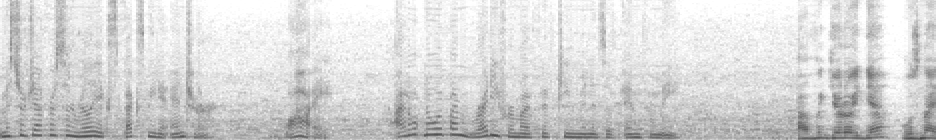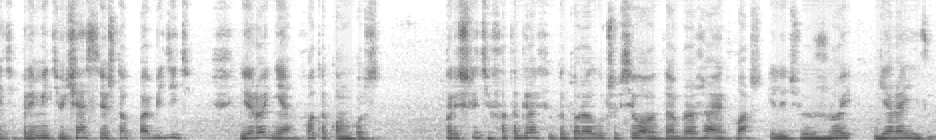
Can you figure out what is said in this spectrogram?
Mr. Jefferson really expects me to enter. Why? I don't know if I'm ready for my 15 minutes of infamy. А вы герой дня? Узнайте, примите участие, чтобы победить. Герой дня, фотоконкурс. Пришлите фотографию, которая лучше всего отображает ваш или чужой героизм.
